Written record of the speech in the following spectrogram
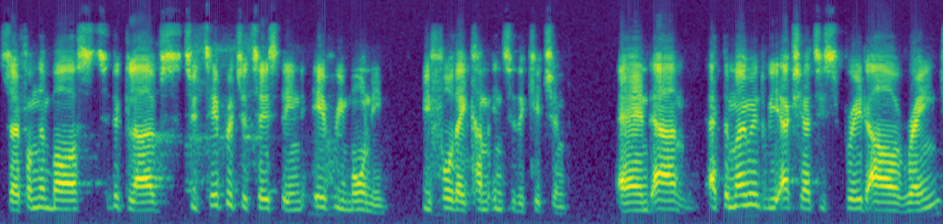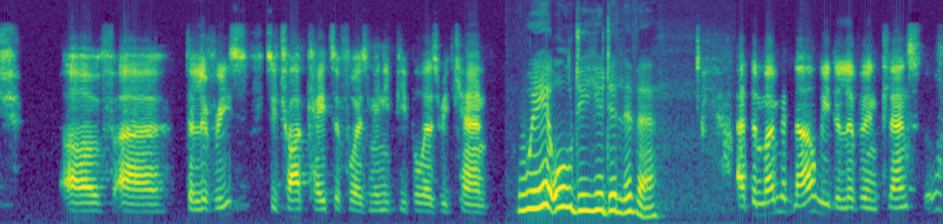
So, from the mask to the gloves to temperature testing every morning before they come into the kitchen. And um, at the moment, we actually had to spread our range of uh, deliveries to try to cater for as many people as we can. Where all do you deliver? At the moment now, we deliver in Clansthal,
